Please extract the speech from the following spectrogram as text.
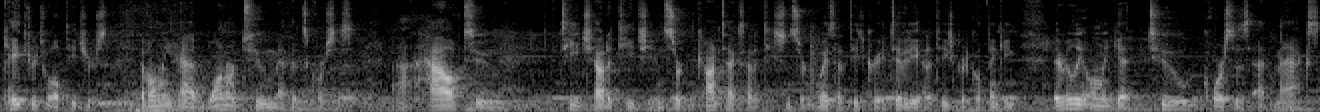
K through 12 teachers have only had one or two methods courses. Uh, how to teach how to teach in certain contexts, how to teach in certain ways, how to teach creativity, how to teach critical thinking. They really only get two courses at max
